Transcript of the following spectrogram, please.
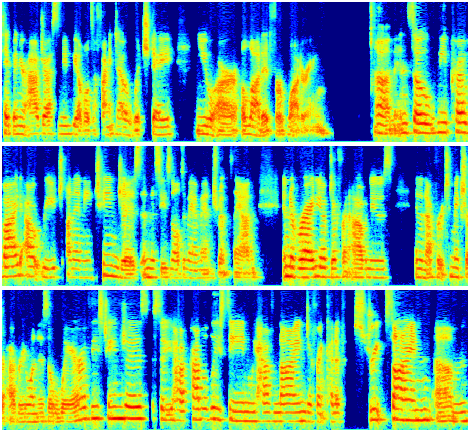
type in your address, and you'd be able to find out which day you are allotted for watering. Um, and so we provide outreach on any changes in the seasonal demand management plan in a variety of different avenues in an effort to make sure everyone is aware of these changes. So you have probably seen we have nine different kind of street signs um,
